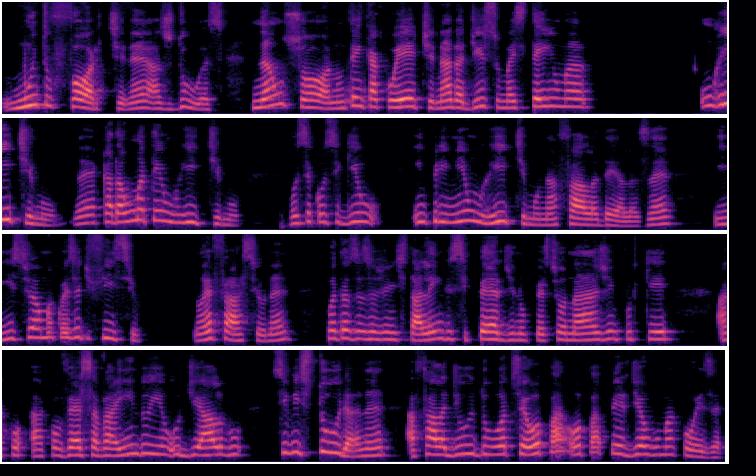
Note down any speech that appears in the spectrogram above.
muito forte, né? As duas, não só, não tem cacoete, nada disso, mas tem uma um ritmo, né? Cada uma tem um ritmo. Você conseguiu imprimir um ritmo na fala delas, né? E isso é uma coisa difícil não é fácil, né? Quantas vezes a gente está lendo e se perde no personagem porque a, a conversa vai indo e o diálogo se mistura, né? A fala de um e do outro, você, opa, opa, perdi alguma coisa.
